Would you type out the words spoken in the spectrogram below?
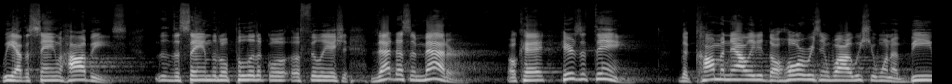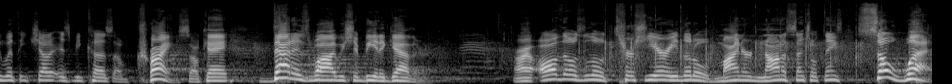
we have the same hobbies, the same little political affiliation. That doesn't matter, okay? Here's the thing the commonality, the whole reason why we should want to be with each other is because of Christ, okay? That is why we should be together. All right, all those little tertiary, little minor, non essential things, so what?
